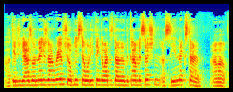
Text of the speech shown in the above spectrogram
I'll catch you guys on the next Jon Graves show. Please tell me what you think about this down in the comment section. I'll see you next time. I'm out.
